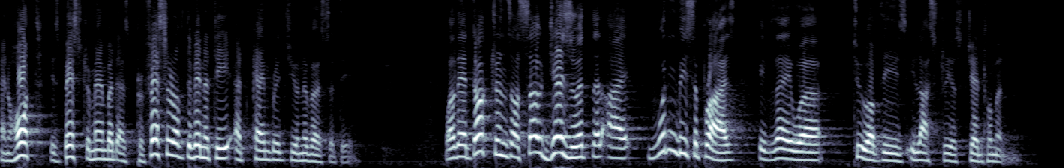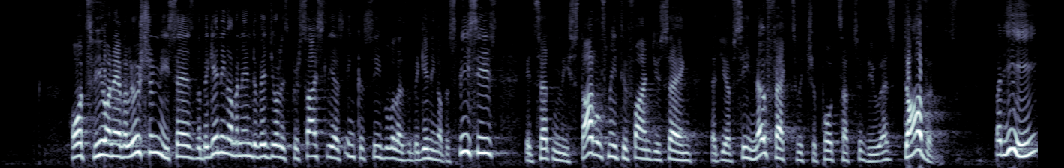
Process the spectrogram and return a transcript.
and Hort is best remembered as Professor of Divinity at Cambridge University. Well, their doctrines are so Jesuit that I wouldn't be surprised if they were two of these illustrious gentlemen. Hort's view on evolution, he says, the beginning of an individual is precisely as inconceivable as the beginning of a species. It certainly startles me to find you saying that you have seen no facts which support such a view as Darwin's. But he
